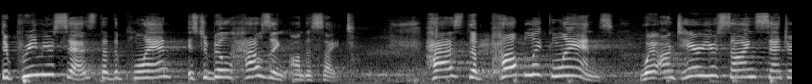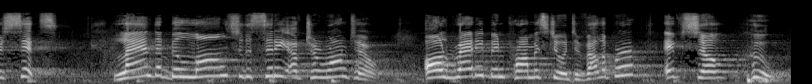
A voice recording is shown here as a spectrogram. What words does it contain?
The Premier says that the plan is to build housing on the site. Has the public lands where Ontario Science Centre sits, land that belongs to the City of Toronto, already been promised to a developer? If so, who?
